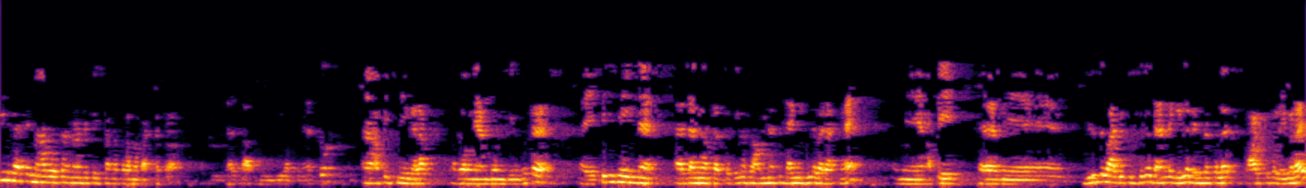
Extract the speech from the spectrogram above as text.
ඊට පස්සේ මහබෝසත්ණන්ට පිළිසම කරම කට්ටක දැල්පාත් ජීවත් වෙනකොට අපිත් මේ ගලක් හදවන්න යන්න ඕන කියනකොට ඒ පිළිසේ ඉන්න දැනුවත් අත්දැකීම ස්වාමීන් වහන්සේ දැන් ඉන්න වැඩක් නැහැ. මේ අපේ මේ විරුද්ධවාදී කුසල දැන්න ගිහිල්ලා වෙනදකල පාවිච්චි කරලා ඉවරයි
